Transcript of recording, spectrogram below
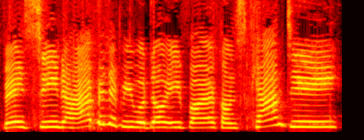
Things seem to happen to people don't eat Firecomb's candy.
